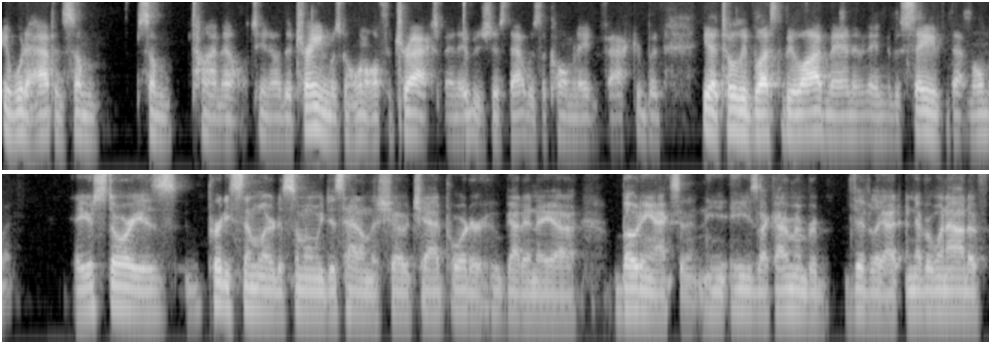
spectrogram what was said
it would have happened some some time else. You know, the train was going off the tracks, man. It was just that was the culminating factor. But yeah, totally blessed to be alive, man, and, and was saved at that moment. Yeah, your story is pretty similar to someone we just had on the show, Chad Porter, who got in a uh, boating accident. He, he's like, I remember vividly. I, I never went out of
